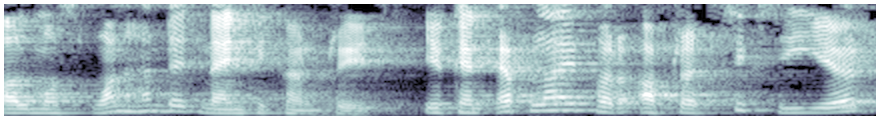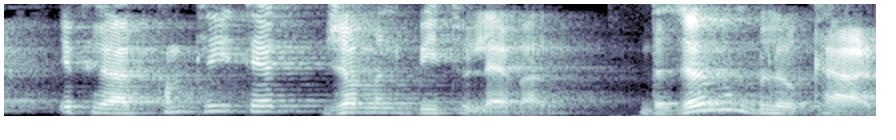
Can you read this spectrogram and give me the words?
almost 190 countries. You can apply for after 6 years if you have completed German B2 level. The German Blue Card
